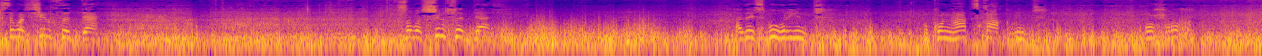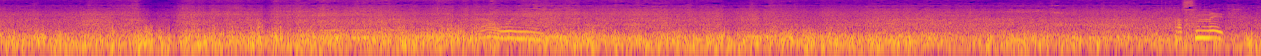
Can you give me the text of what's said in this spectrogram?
سوى الشين خدات سوى الشين خدات هذا يسبوه رينت نكون هاد سقاق بنت وحرخ That's smooth.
